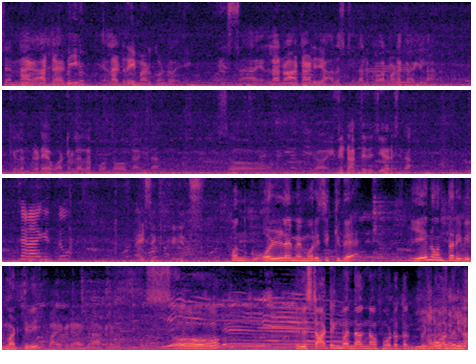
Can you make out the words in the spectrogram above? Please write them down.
ಚೆನ್ನಾಗಿ ಆಟ ಆಡಿ ಎಲ್ಲ ಡ್ರೈ ಮಾಡಿಕೊಂಡು ಎಲ್ಲನೂ ಆಟ ಆಡಿದ್ವಿ. ಆದಷ್ಟು ಎಲ್ಲನೂ ಕವರ್ ಮಾಡೋಕ್ಕಾಗಿಲ್ಲ. ಕೆಲವೊಂದು ಕಡೆ ವಾಟ್ರಲ್ಲೆಲ್ಲ ಫೋನ್ ತೊಗೋಕ್ಕಾಗಿಲ್ಲ. ಸೊ ಈಗ ವಿಸಿಟ್ ಆಗ್ತಿದೆ ಜಿ ಆರ್ ಎಸ್ಸಿಂದ ಚೆನ್ನಾಗಿತ್ತು. ನೈಸ್ ಎಕ್ಸ್ಪೀರಿಯನ್ಸ್ ಒಂದು ಒಳ್ಳೆ ಮೆಮೊರಿ ಸಿಕ್ಕಿದೆ. ಏನು ಅಂತ ರಿವೀಲ್ ಮಾಡ್ತೀವಿ? ಸೊ ಇದು ಸ್ಟಾರ್ಟಿಂಗ್ ಬಂದಾಗ ನಾವು ಫೋಟೋ ತೆಗೆದ್ಬಿಟ್ಟು ಅದನ್ನ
